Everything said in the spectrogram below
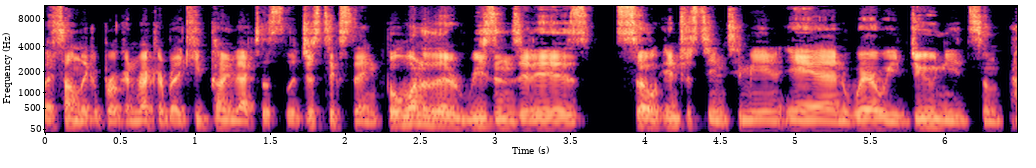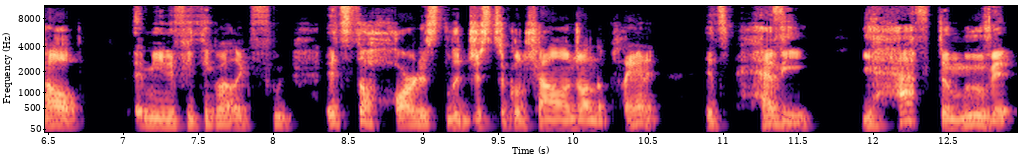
I sound like a broken record, but I keep coming back to this logistics thing. But one of the reasons it is so interesting to me and where we do need some help, I mean, if you think about like food, it's the hardest logistical challenge on the planet. It's heavy. You have to move it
